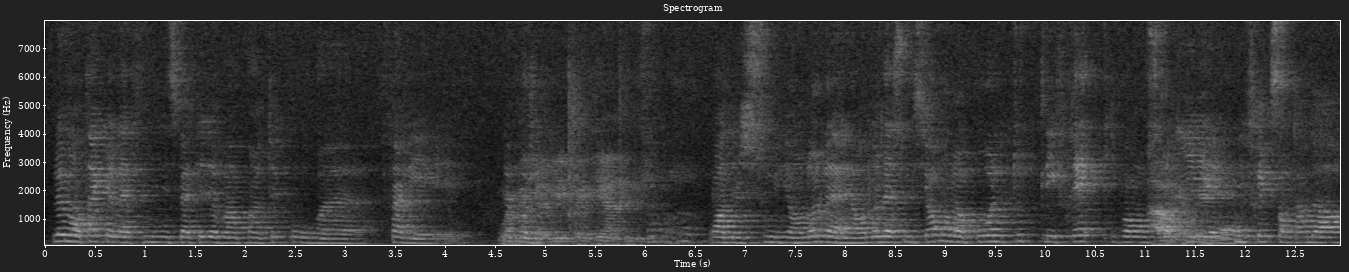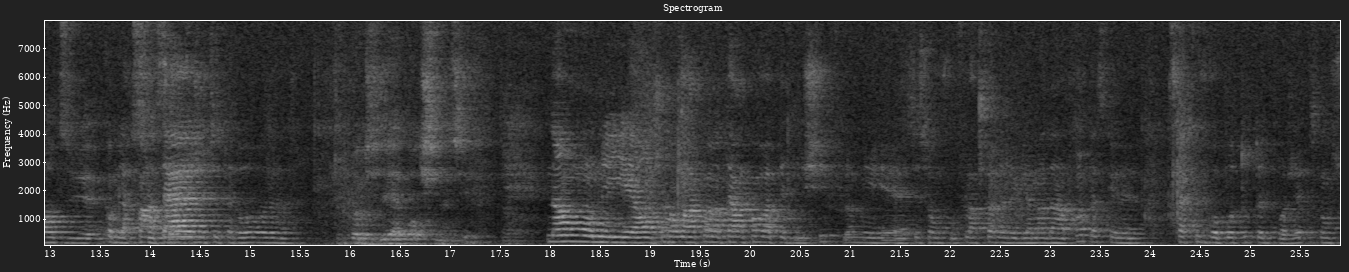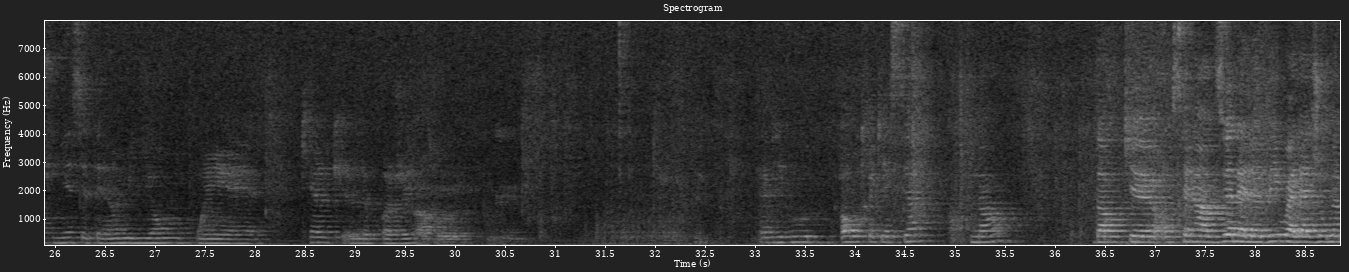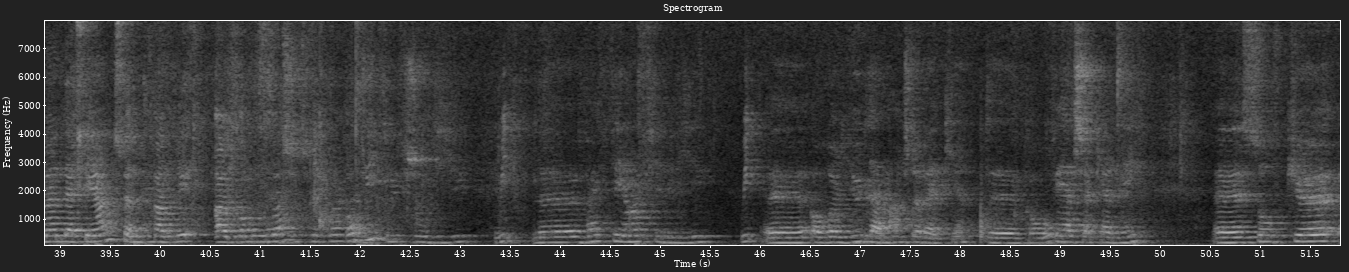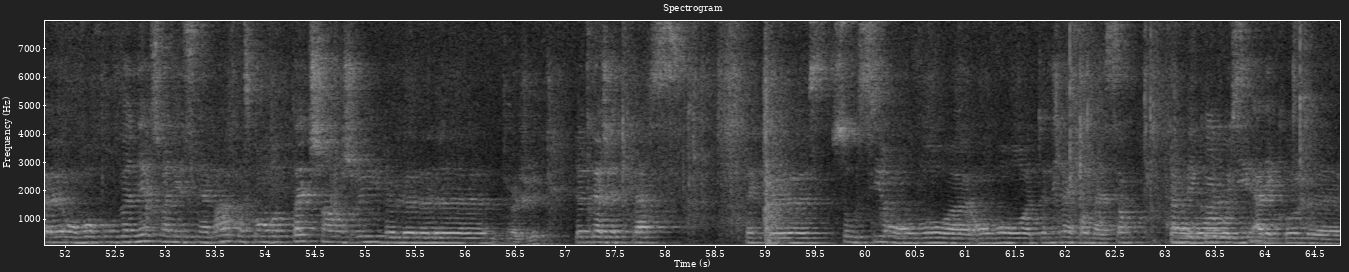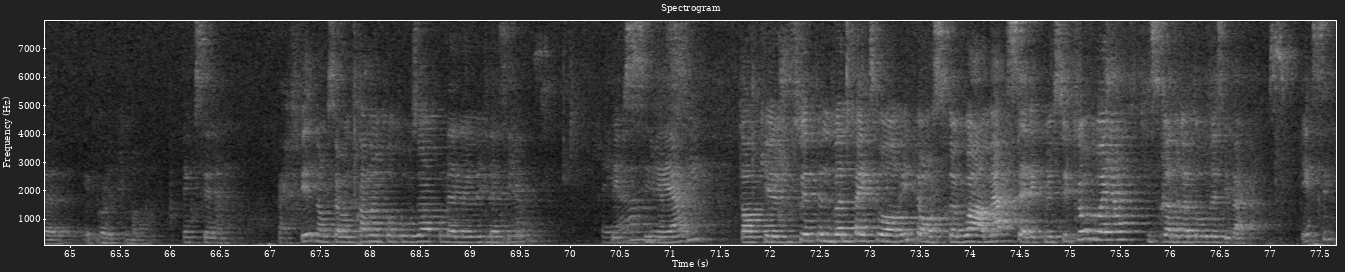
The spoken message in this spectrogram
le montant que la municipalité devra emprunter pour euh, faire les, Ouais, le mais projet. pas été en solution pour ça? On a, le soumis- on, a la, on a la soumission, on n'a pas tous les frais qui vont se Ah, euh, Les frais qui sont en dehors du. comme l'arpentage, etc. C'est pas d'idée approximative. Non, on, est, on, on va encore, on est encore à peine des chiffres, là, mais euh, c'est ça, il faut falloir faire un règlement d'emprunt parce que ça ne couvre pas tout le projet, parce qu'on se souvient c'était un million point quelques le projet. Ah, pas, ok. Aviez-vous autre question? Non? Donc, euh, on serait rendu à la levée ou à l'ajournement de la séance. Ça nous prendrait un proposeur. Je sais pas, Oh, oui. j'ai oublié. Oui. Le 21 février Oui. euh, aura lieu la marche de raquettes euh, qu'on fait à chaque année. Euh, sauf que euh, on va revenir sur un itinéraire parce qu'on va peut-être changer le, le- le- Le trajet. le trajet de place. Fait que ça aussi, on va, euh, on va tenir l'information Par qu'on va l'école à l'école euh, école primaire. Excellent. Parfait. Donc, ça va nous prendre un proposeur pour la levée de la séance. Merci, Réal. Donc, euh, je vous souhaite une bonne fin de soirée, puis on se revoit en mars avec M. Claude Voyant, qui sera de retour de ses vacances. Merci.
